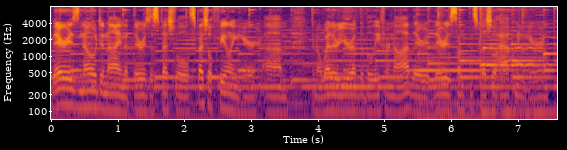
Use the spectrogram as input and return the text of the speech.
There is no denying that there is a special special feeling here. Um, you know, whether you're of the belief or not, there there is something special happening here.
